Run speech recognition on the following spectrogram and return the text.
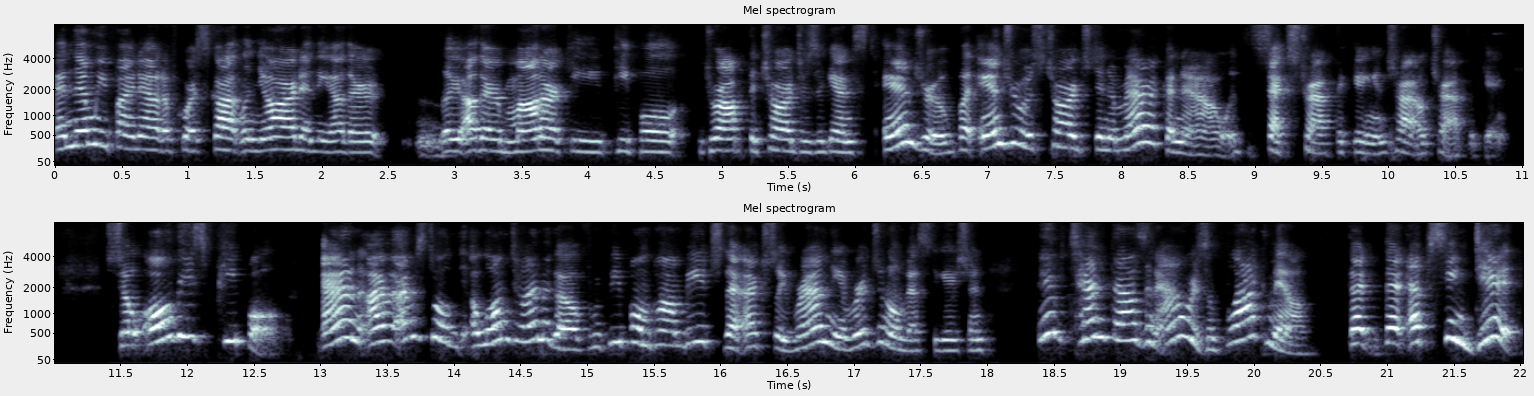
and then we find out, of course, Scotland Yard and the other the other monarchy people dropped the charges against Andrew, but Andrew is charged in America now with sex trafficking and child trafficking. So all these people, and I, I was told a long time ago from people in Palm Beach that actually ran the original investigation, they have 10,000 hours of blackmail that, that Epstein did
